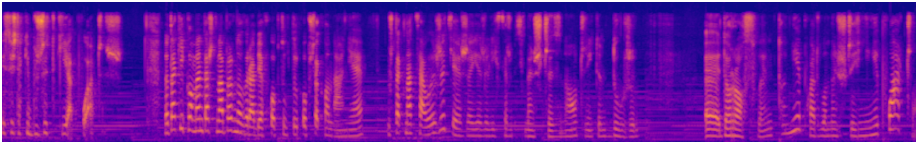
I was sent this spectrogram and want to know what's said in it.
jesteś taki brzydki, jak płaczesz. No taki komentarz to na pewno wyrabia w chłopców tylko przekonanie, już tak na całe życie, że jeżeli chcesz być mężczyzną, czyli tym dużym, e, dorosłym, to nie płacz, bo mężczyźni nie płaczą.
